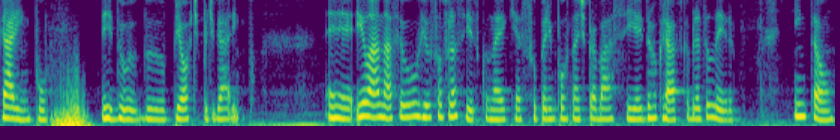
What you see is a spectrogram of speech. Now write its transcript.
garimpo. E do, do pior tipo de garimpo. É, e lá nasce o Rio São Francisco, né? Que é super importante para a bacia hidrográfica brasileira. Então,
